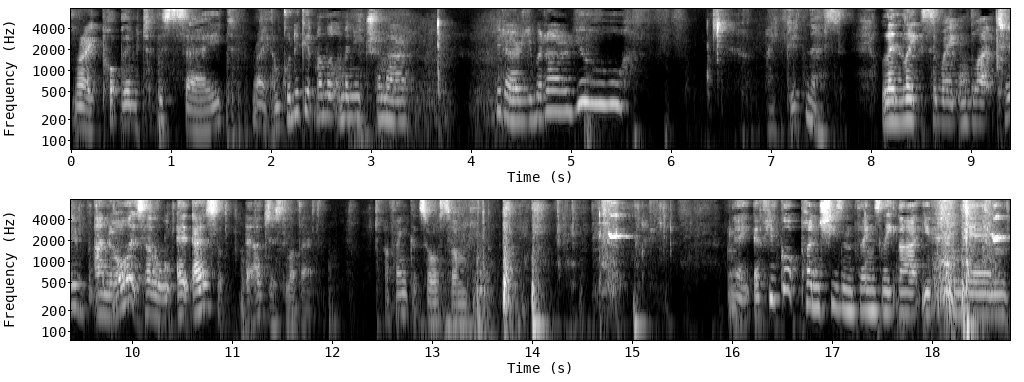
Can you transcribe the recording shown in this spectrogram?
Right, put them to the side. Right, I'm going to get my little mini trimmer. Where are you? Where are you? My goodness. Lynn likes the white and black too. I know it's a, it is. I just love it. I think it's awesome. Right, if you've got punches and things like that, you can um,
